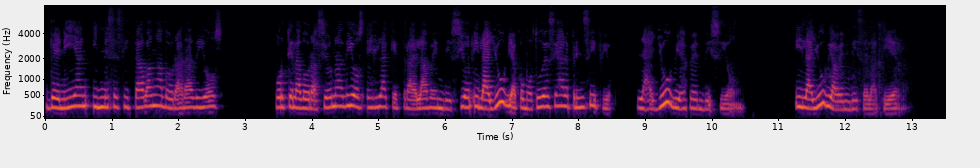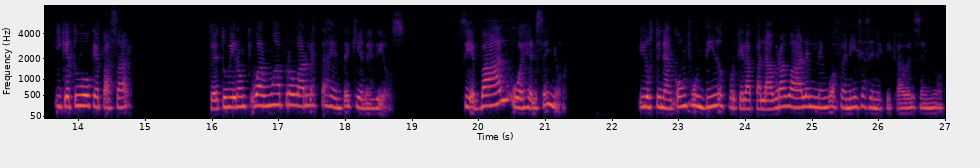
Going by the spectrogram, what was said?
venían y necesitaban adorar a Dios, porque la adoración a Dios es la que trae la bendición. Y la lluvia, como tú decías al principio, la lluvia es bendición. Y la lluvia bendice la tierra. ¿Y qué tuvo que pasar? Entonces tuvieron que, bueno, vamos a probarle a esta gente quién es Dios si es Baal o es el Señor. Y los tenían confundidos porque la palabra Baal en lengua fenicia significaba el Señor.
